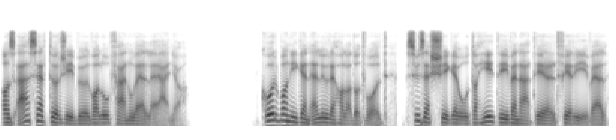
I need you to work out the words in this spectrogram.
az Ászer törzséből való Fánuel leánya. Korban igen előre haladott volt, szüzessége óta 7 éven át élt férjével,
